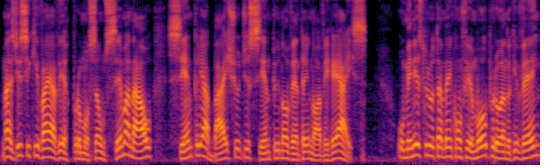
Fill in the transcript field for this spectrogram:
mas disse que vai haver promoção semanal, sempre abaixo de 199 reais. O ministro também confirmou para o ano que vem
